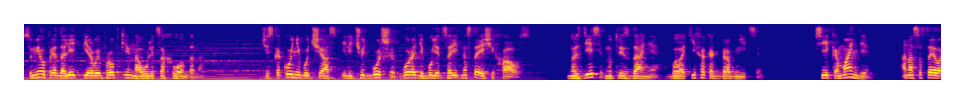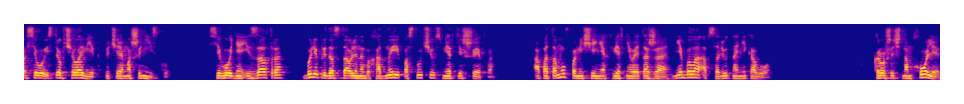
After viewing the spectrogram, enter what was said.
сумел преодолеть первые пробки на улицах Лондона. Через какой-нибудь час или чуть больше в городе будет царить настоящий хаос. Но здесь, внутри здания, было тихо, как в гробнице. Всей команде, она состояла всего из трех человек, включая машинистку, Сегодня и завтра были предоставлены выходные по случаю смерти шефа, а потому в помещениях верхнего этажа не было абсолютно никого. В крошечном холле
